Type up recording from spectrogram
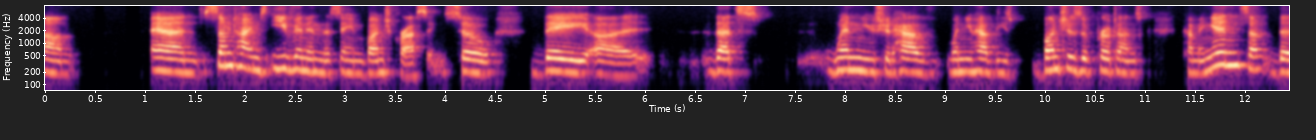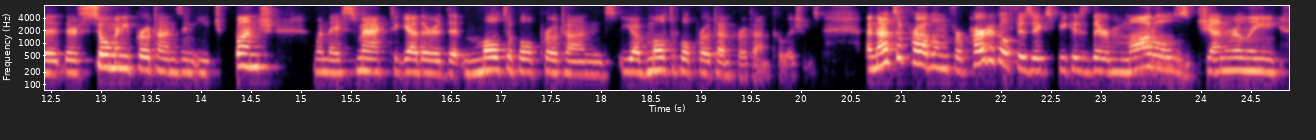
Um, and sometimes even in the same bunch crossing. So they, uh, that's when you should have, when you have these bunches of protons coming in, some, the, there's so many protons in each bunch, when they smack together that multiple protons, you have multiple proton-proton collisions. And that's a problem for particle physics because their models generally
